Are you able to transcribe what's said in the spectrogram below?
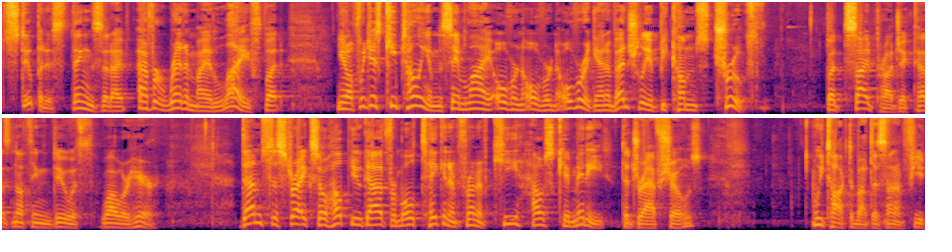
stupidest things that I've ever read in my life. But, you know, if we just keep telling them the same lie over and over and over again, eventually it becomes truth. But side project has nothing to do with while we're here. Dems to strike, so help you God from old taken in front of key House committee, the draft shows. We talked about this on a few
